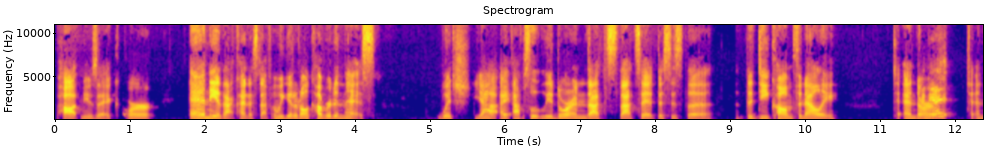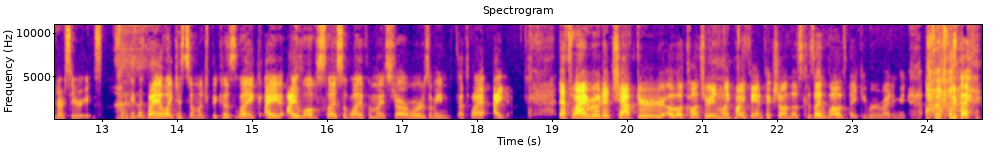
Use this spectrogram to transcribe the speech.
pop music or any of that kind of stuff. And we get it all covered in this. Which yeah, I absolutely adore. And that's that's it. This is the the DCOM finale to end our I mean, I, to end our series. I think that's why I liked it so much because, like, I I love slice of life in my Star Wars. I mean, that's why I. That's why I wrote a chapter of a concert in like my fan fiction on this because I love. Thank you for reminding me.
